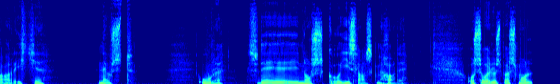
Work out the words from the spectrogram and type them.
har ikke naust ordet. Så det er i norsk og islandsk me har det. Og så er det jo spørsmål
